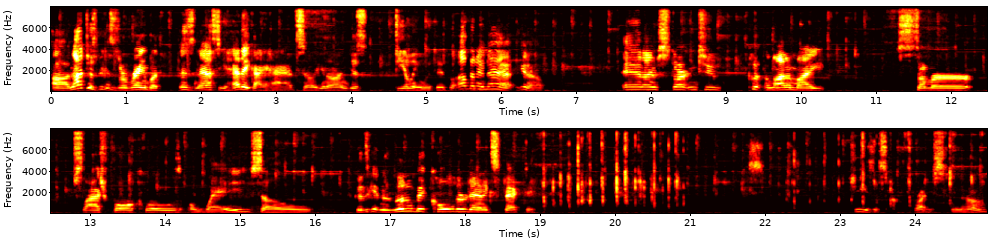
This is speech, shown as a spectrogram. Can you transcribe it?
Uh, not just because of the rain, but this nasty headache I had. So you know, I'm just dealing with it. But other than that, you know, and I'm starting to put a lot of my summer slash fall clothes away. So, because it's getting a little bit colder than expected. Jesus Christ, you know?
